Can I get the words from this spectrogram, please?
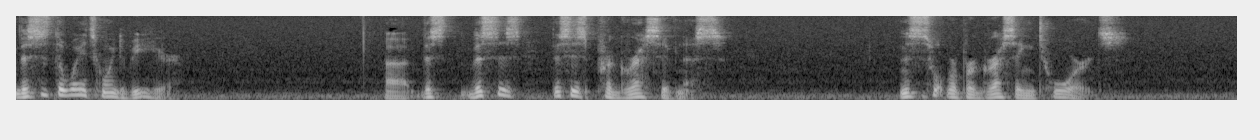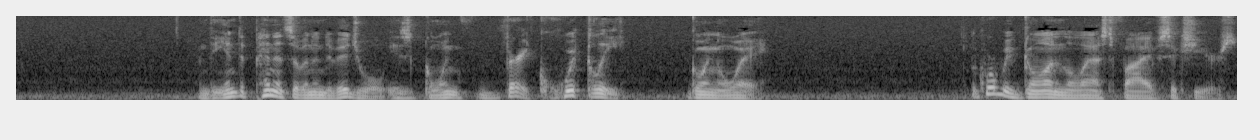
This is the way it's going to be here. Uh, this this is this is progressiveness. And this is what we're progressing towards. And the independence of an individual is going very quickly going away. Look where we've gone in the last five, six years.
